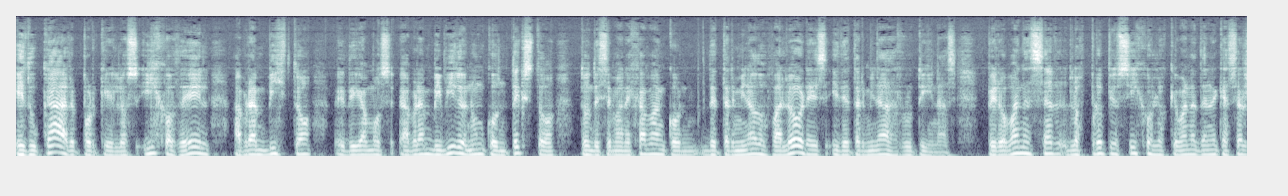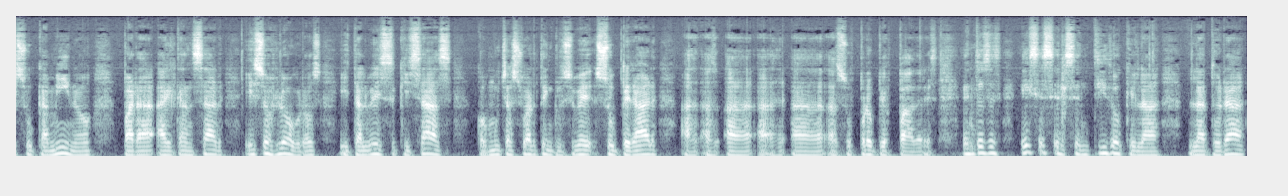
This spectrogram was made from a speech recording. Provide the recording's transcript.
educar, porque los hijos de él habrán visto, eh, digamos, habrán vivido en un contexto donde se manejaban con determinados valores y determinadas rutinas, pero van a ser los propios hijos los que van a tener que hacer su camino para alcanzar esos logros y tal vez quizás con mucha suerte inclusive superar a, sus propios padres. Entonces, ese es el sentido que la, la Torah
